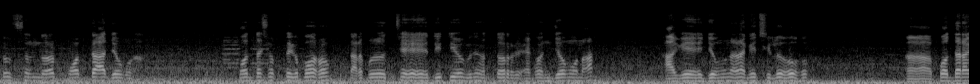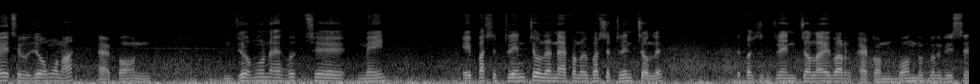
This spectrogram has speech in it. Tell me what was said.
খুব সুন্দর, পদ্মা যমুনা। পদ্মা সব থেকে বড়, তারপর হচ্ছে দ্বিতীয় বৃহত্তর এখন যমুনা। আগে যমুনার আগে ছিল পদ্মার আগে ছিল যমুনা, এখন যমুনায় হচ্ছে মেইন এই পাশে ট্রেন চলে না, এখন ওই পাশে ট্রেন চলে। এই পাশে ট্রেন চলা এবার এখন বন্ধ করে দিয়েছে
